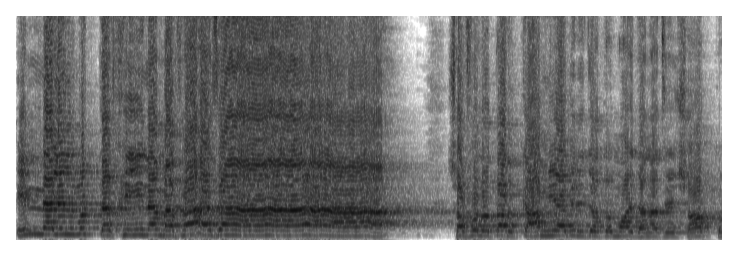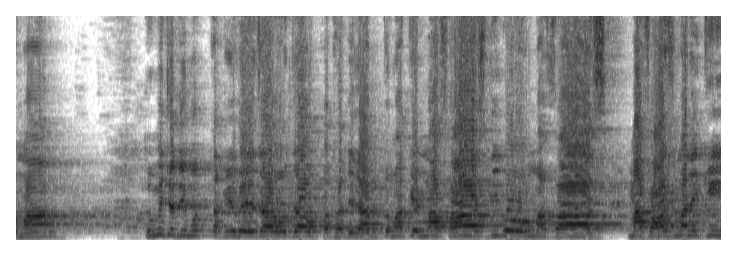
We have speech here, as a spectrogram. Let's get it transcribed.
ইন্নালিল মুত্তাকিনা মাফাজা সফলতার কামিয়াবির যত ময়দান আছে সব তোমার তুমি যদি মুত্তাকি হয়ে যাও যাও কথা দিলাম। তোমাকে মাফাজ দিব, মাফাজ। মাফাজ মানে কি?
